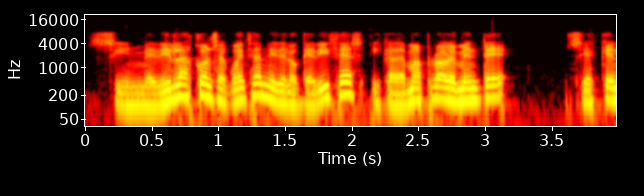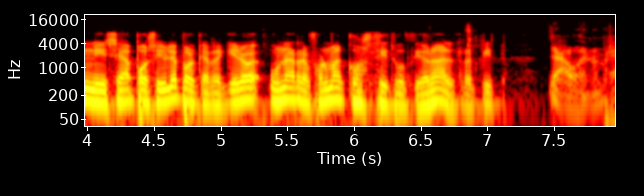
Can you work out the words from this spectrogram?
Sin medir las consecuencias ni de lo que dices y que además probablemente, si es que ni sea posible, porque requiere una reforma constitucional, repito. Ya, bueno, hombre.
